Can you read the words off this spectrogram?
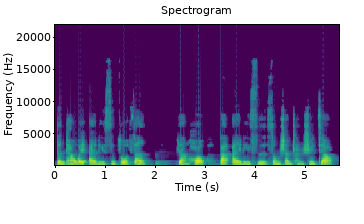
等他为爱丽丝做饭，然后把爱丽丝送上床睡觉。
